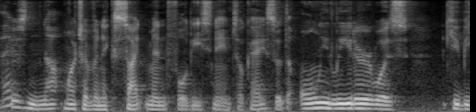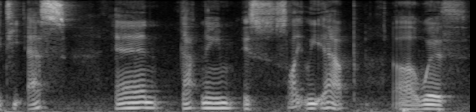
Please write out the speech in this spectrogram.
there's not much of an excitement for these names okay so the only leader was QBTS and that name is slightly up uh, with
